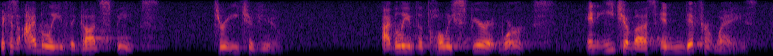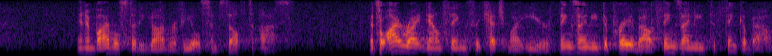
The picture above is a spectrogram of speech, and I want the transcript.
Because I believe that God speaks through each of you. I believe that the Holy Spirit works in each of us in different ways. And in Bible study, God reveals himself to us. And so I write down things that catch my ear, things I need to pray about, things I need to think about.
